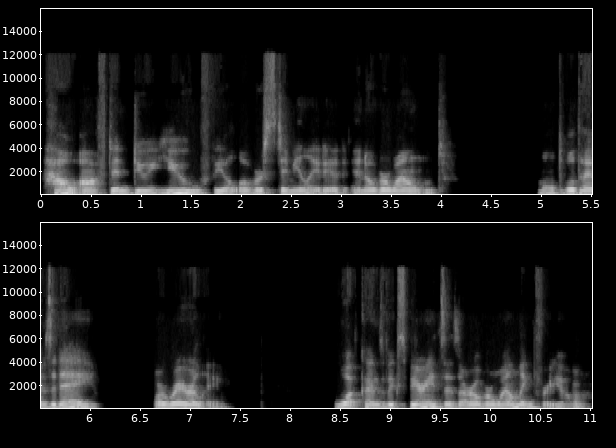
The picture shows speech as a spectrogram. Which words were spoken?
How often do you feel overstimulated and overwhelmed? Multiple times a day or rarely? What kinds of experiences are overwhelming for you?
